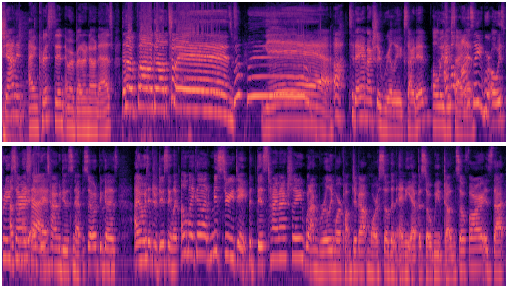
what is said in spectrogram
Shannon. I'm Kristen, and we're better known as The Vogel Twins. Whoop, whoop. Yeah. Ah, today I'm actually really excited. Always I'm, excited. Honestly, we're always pretty excited every. Mm-hmm. time we do this in episode because I'm always introducing like, oh my god, mystery date. But this time, actually, what I'm really more pumped about, more so than any episode we've done so far, is that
